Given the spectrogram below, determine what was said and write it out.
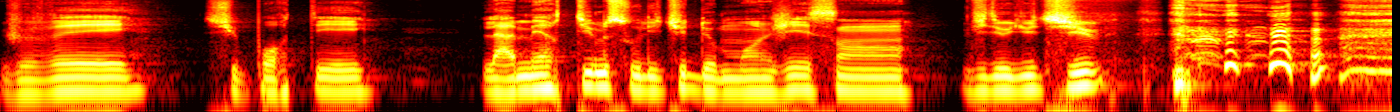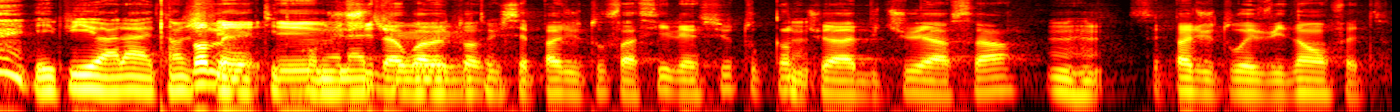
Je vais supporter l'amertume solitude de manger sans vidéo YouTube. Et puis voilà, quand Non, je fais mais des petites et je suis d'accord avec toi que c'est pas du tout facile. Et surtout quand tu es habitué à ça, Mhm. c'est pas du tout évident en fait.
